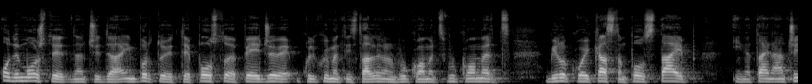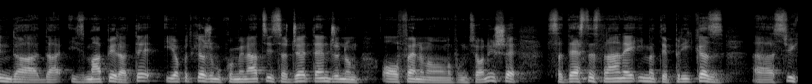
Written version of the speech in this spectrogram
Ovde možete znači, da importujete postove, page-eve, ukoliko imate instaliran WooCommerce, WooCommerce, bilo koji custom post type, i na taj način da, da izmapirate i opet kažem u kombinaciji sa Jet Engine-om ovo fenomenalno funkcioniše. Sa desne strane imate prikaz uh, svih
